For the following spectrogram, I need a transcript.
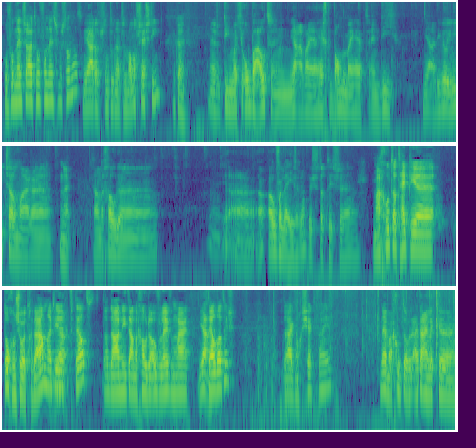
Hoeveel mensen uit hoeveel mensen bestond dat? Ja, dat stond toen uit een man of 16. Oké. Dat is een team wat je opbouwt en ja, waar je hechte banden mee hebt. En die, ja, die wil je niet zomaar eh, Nee. aan de goden ja, overleveren. Dus dat is... Maar goed, dat heb je toch een soort gedaan, heb je Ja. verteld. Dat nou niet aan de goden overleven, maar ja. vertel dat eens. Draai ik nog een check van je. Nee, maar goed, uiteindelijk eh,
